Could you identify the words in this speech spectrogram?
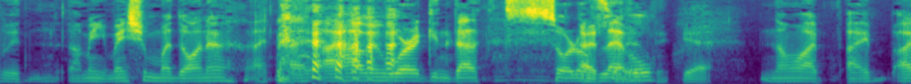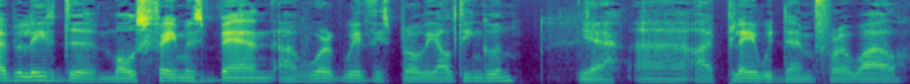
with. I mean, you mentioned Madonna. I, I, I haven't worked in that sort of level. yeah. No, I, I I believe the most famous band I've worked with is probably Altin Gün. Yeah, Uh, I played with them for a while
